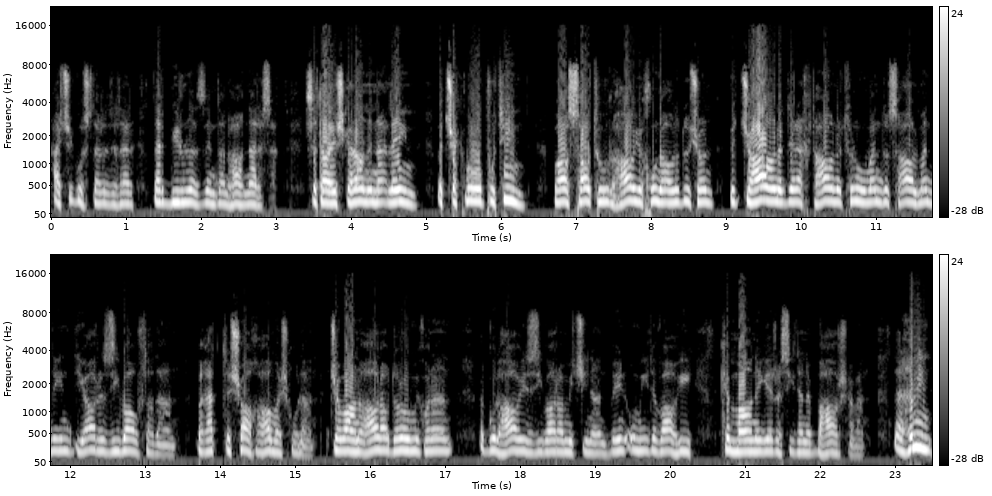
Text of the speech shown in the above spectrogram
هرچه گسترده تر در بیرون از زندان ها نرسد. ستایشگران نعلین و چکمه و پوتین با ساتورهای خون آلودشون به جان درختان تنومند و سالمند این دیار زیبا افتادند. به قط شاخه ها مشغولند. جوانه ها را درو می‌کنند. و گلهای زیبا را میچینند. به این امید واهی که مانع رسیدن بهار شوند. در همین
